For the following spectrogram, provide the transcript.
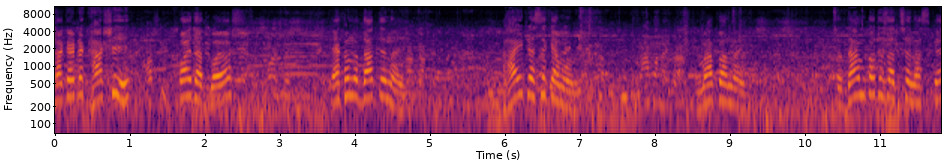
তাকে এটা খাসি। কয় দাঁত বয়স? এখনও দাঁতে নাই। হাইট আছে কেমন? মাপা নাই। আচ্ছা দাম কত চাচ্ছেন আজকে?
